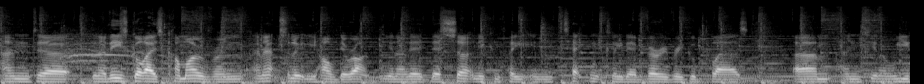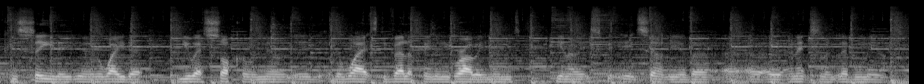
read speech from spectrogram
and uh, you know these guys come over and, and absolutely hold their own. You know they're, they're certainly competing. Technically, they're very very good players, um, and you know you can see the you know the way that US soccer and the, the, way it's developing and growing, and you know it's it's certainly of a, a, a, an excellent level now.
